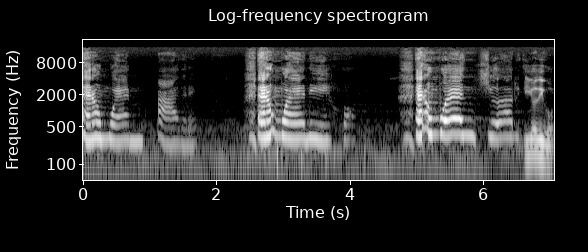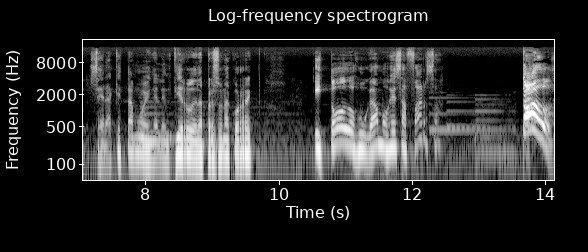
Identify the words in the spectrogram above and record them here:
era un buen padre, era un buen hijo, era un buen ciudadano. Y yo digo, ¿será que estamos en el entierro de la persona correcta? Y todos jugamos esa farsa. Todos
